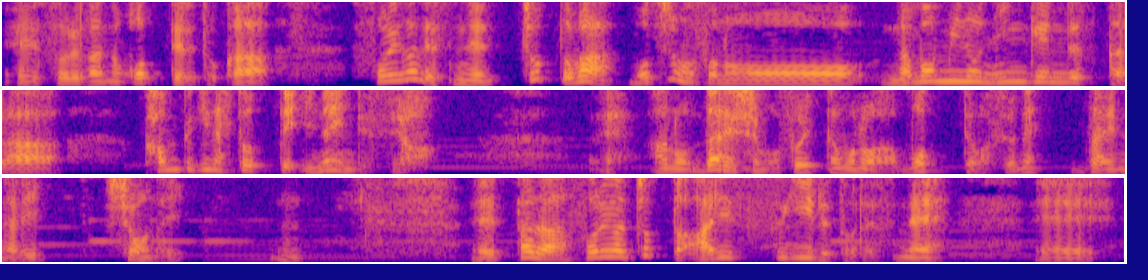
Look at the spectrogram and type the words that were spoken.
えー、それが残ってるとか、それがですね、ちょっとまあ、もちろんその、生身の人間ですから、完璧な人っていないんですよ。あの、誰しもそういったものは持ってますよね。大なり、小なり。うん。え、ただ、それがちょっとありすぎるとですね、えー、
